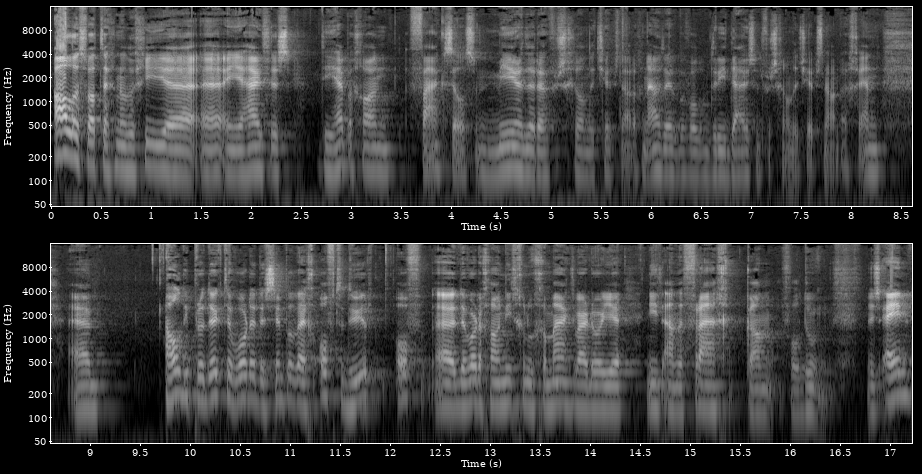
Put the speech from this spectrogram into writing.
alles wat technologie uh, in je huis is, die hebben gewoon vaak zelfs meerdere verschillende chips nodig. Een auto heeft bijvoorbeeld 3000 verschillende chips nodig. En al die producten worden dus simpelweg of te duur, of uh, er worden gewoon niet genoeg gemaakt, waardoor je niet aan de vraag kan voldoen. Dus één,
